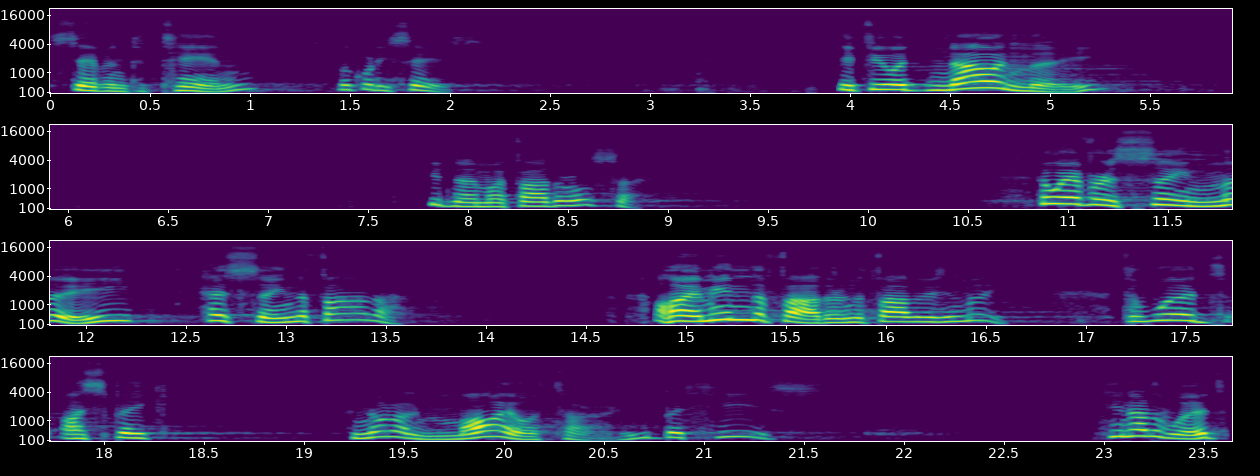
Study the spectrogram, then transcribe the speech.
7 to 10. Look what he says. If you had known me, you'd know my Father also. Whoever has seen me has seen the Father. I am in the Father, and the Father is in me. The words I speak are not on my authority, but His. In other words,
